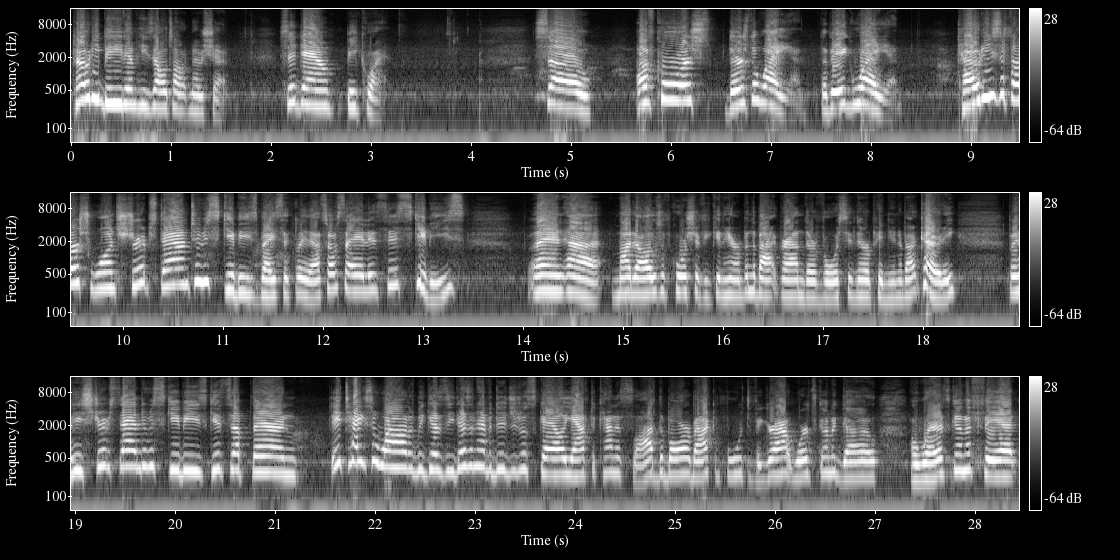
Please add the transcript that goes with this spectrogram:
Cody beat him. He's all talk, no show. Sit down, be quiet. So, of course, there's the weigh-in, the big weigh-in. Cody's the first one, strips down to his skibbies, basically. That's what I'm saying. It's his skibbies. And uh, my dogs, of course, if you can hear them in the background, they're voicing their opinion about Cody. But he strips down to his skibbies, gets up there, and it takes a while because he doesn't have a digital scale. You have to kind of slide the bar back and forth to figure out where it's going to go or where it's going to fit.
